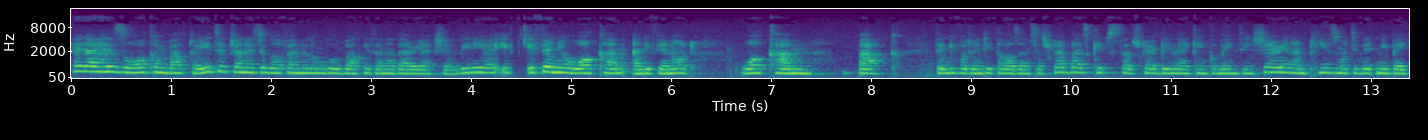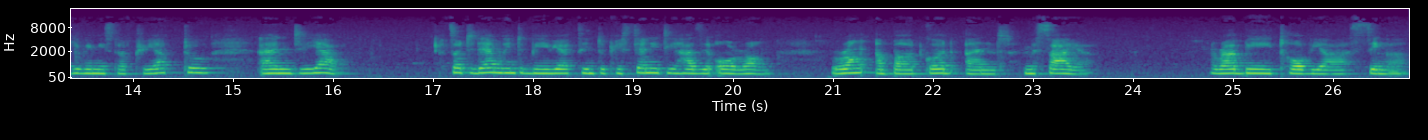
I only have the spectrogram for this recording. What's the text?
Hey guys, welcome back to our YouTube channel. It's your girlfriend Lungu back with another reaction video. If, if you're new, welcome, and if you're not, welcome back. Thank you for 20,000 subscribers. Keep subscribing, liking, commenting, sharing, and please motivate me by giving me stuff to react to. And yeah, so today I'm going to be reacting to Christianity Has It All Wrong. Wrong about God and Messiah. Rabbi Tovia Singer.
